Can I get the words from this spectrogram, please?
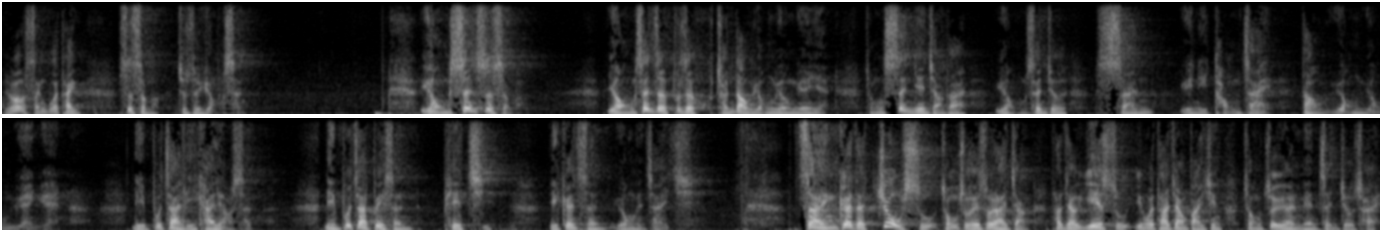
如果神国太是什么？就是永生。永生是什么？永生这不是存到永永远远。从圣经角度来，永生就是神与你同在到永永远远。你不再离开了神，你不再被神撇弃，你跟神永远在一起。整个的救赎，从主耶稣来讲，他叫耶稣，因为他将百姓从罪恶里面拯救出来。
